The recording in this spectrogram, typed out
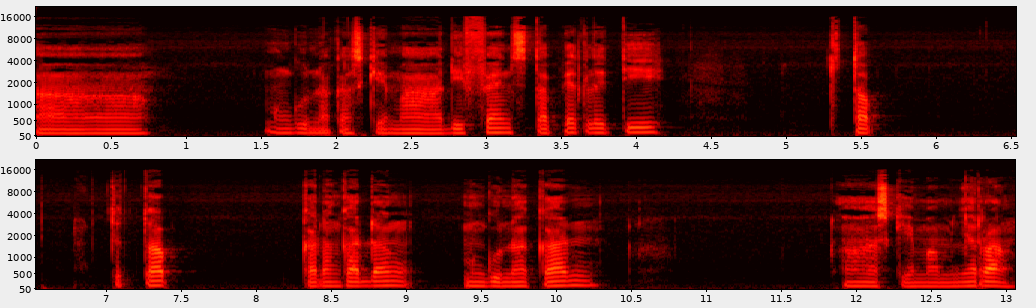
uh, menggunakan skema defense tapi Atleti tetap tetap kadang-kadang menggunakan uh, skema menyerang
